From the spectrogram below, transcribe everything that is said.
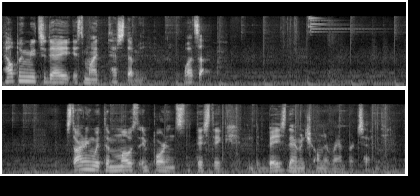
Helping me today is my test dummy. What's up? Starting with the most important statistic, the base damage on the Rampart 17.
